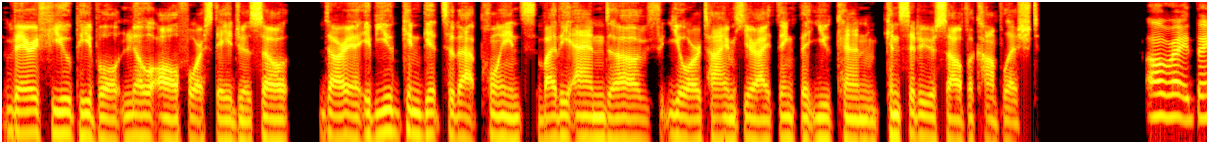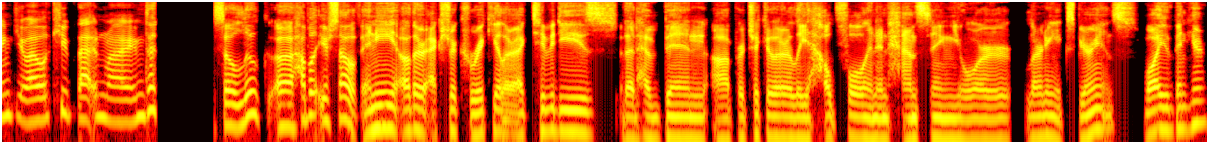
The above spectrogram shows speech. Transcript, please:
very few people know all four stages. So, Daria, if you can get to that point by the end of your time here, I think that you can consider yourself accomplished. All right. Thank you. I will keep that in mind. So, Luke, uh, how about yourself? Any other extracurricular activities that have been uh, particularly helpful in enhancing your learning experience while you've been here?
